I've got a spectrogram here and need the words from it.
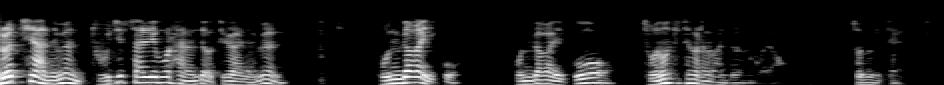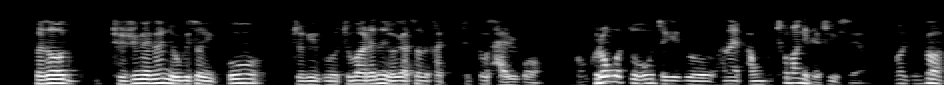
그렇지 않으면 두 집 살림을 하는데 어떻게 하냐면 본가가 있고 본가가 있고 전원주택을 하나 만드는 거예요. 전원주택. 그래서 주중에는 여기서 있고 저기 그 주말에는 여기 가서 같이 또 살고 어, 그런 것도 저기 그 하나의 방, 처방이 될 수 있어요. 어, 그러니까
